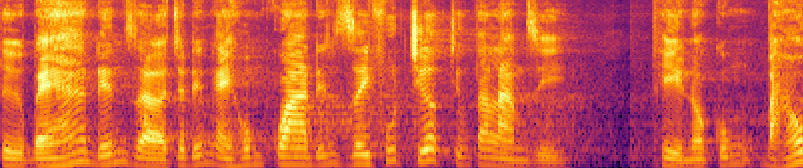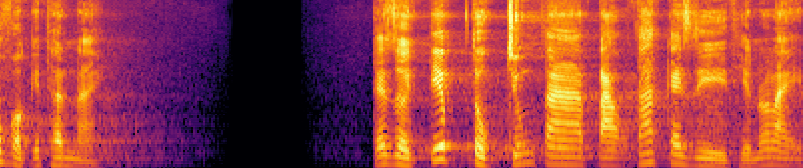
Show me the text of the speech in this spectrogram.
từ bé đến giờ cho đến ngày hôm qua đến giây phút trước chúng ta làm gì thì nó cũng báo vào cái thân này. Thế rồi tiếp tục chúng ta tạo tác cái gì thì nó lại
